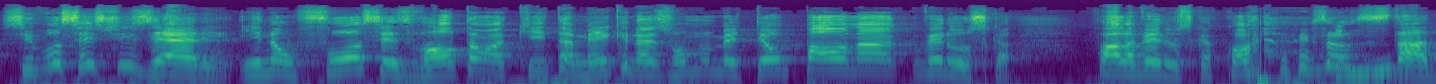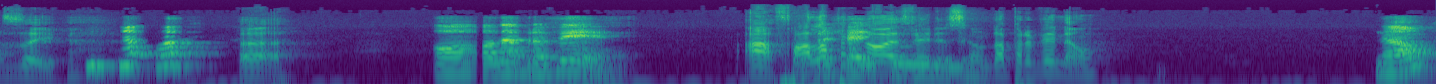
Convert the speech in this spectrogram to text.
se vocês fizerem e não for, vocês voltam aqui também que nós vamos meter o pau na Verusca. Fala, Verusca, quais são os estados aí? ah. Ó, dá pra ver? Ah, fala pra nós, Verusca, não dá pra ver não. Não?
